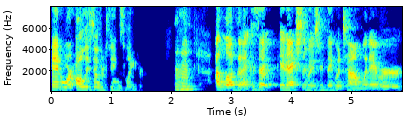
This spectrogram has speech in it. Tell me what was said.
and we're all these other things later. Mm-hmm. I love that because that it actually makes me think of a time whenever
